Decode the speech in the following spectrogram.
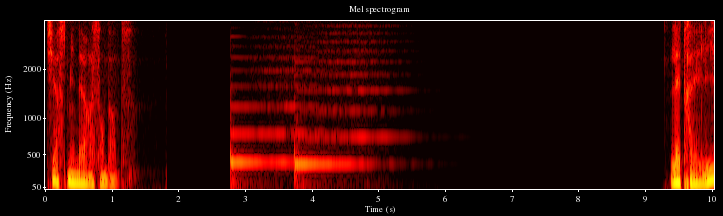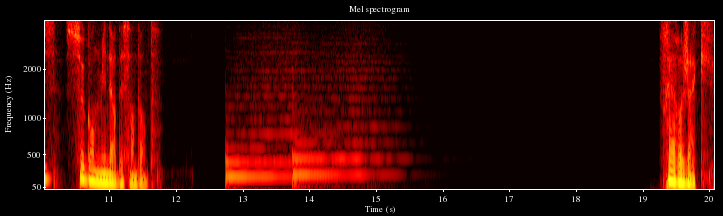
tierce mineure ascendante. Lettre à Élise, seconde mineure descendante. Frère Jacques,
